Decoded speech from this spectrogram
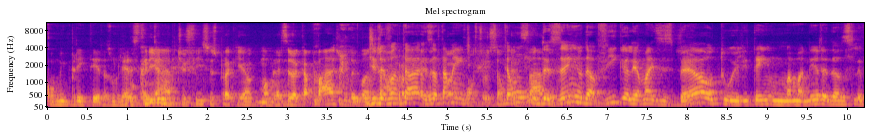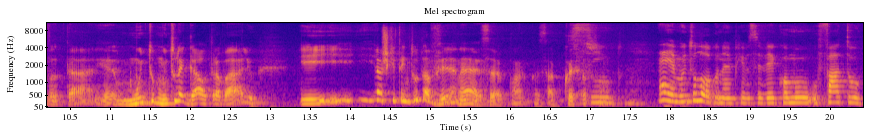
como empreiteiro, as mulheres Ou criar que... artifícios para que uma mulher seja capaz de levantar. De levantar, exatamente. Construção então pensada. o desenho da viga ele é mais esbelto, Sim. ele tem uma maneira delas se levantarem. É muito muito legal o trabalho e, e, acho que tem tudo a ver, né, essa, com, essa, com esse Sim. assunto. É, é muito louco, né? Porque você vê como o fato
